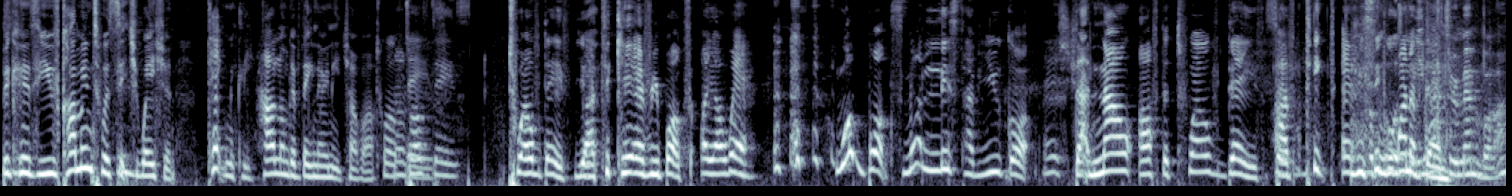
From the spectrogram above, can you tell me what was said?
Because you've come into a situation. Technically, how long have they known each other? 12 No, days. twelve days. 12 days. You are ticking every box. Are you aware? what box, what list have you got is true. that now after 12 days I've ticked every Of single course, one but of you them? have to remember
